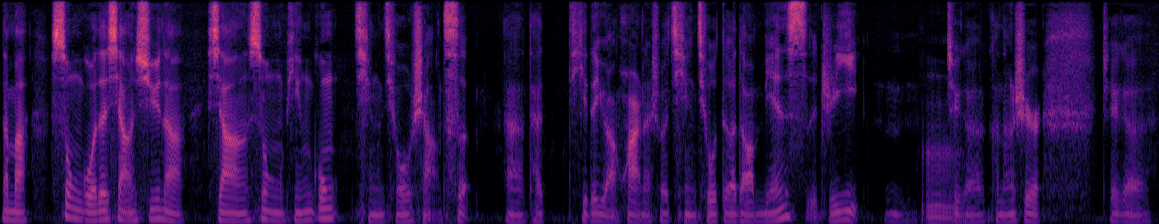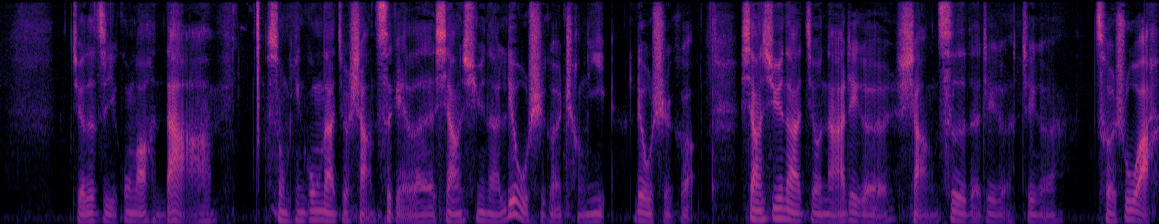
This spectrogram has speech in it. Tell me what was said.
那么宋国的相须呢，向宋平公请求赏赐啊，他提的原话呢说，请求得到免死之意。嗯，这个可能是这个觉得自己功劳很大啊。宋平公呢，就赏赐给了项须呢六十个诚意，六十个。项须呢，就拿这个赏赐的这个这个册书啊，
